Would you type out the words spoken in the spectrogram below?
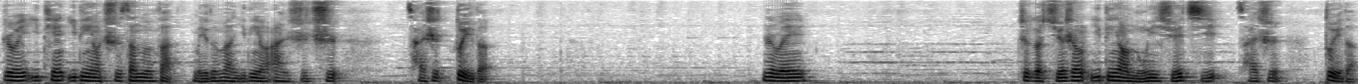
认为一天一定要吃三顿饭，每顿饭一定要按时吃。才是对的。认为这个学生一定要努力学习才是对的。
